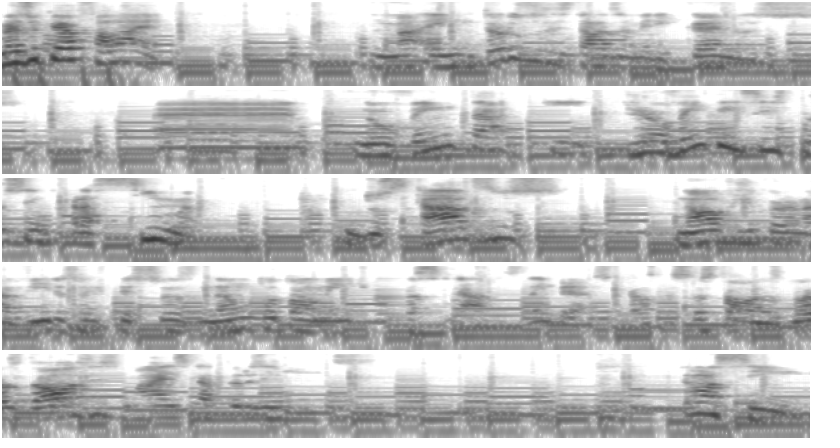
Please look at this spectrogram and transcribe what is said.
Mas o que eu ia falar é, em todos os estados americanos, é, 90 e, de 96% para cima dos casos novos de coronavírus são de pessoas não totalmente vacinadas. Lembrando, aquelas pessoas tomam as duas doses mais 14 dias. Então, assim,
